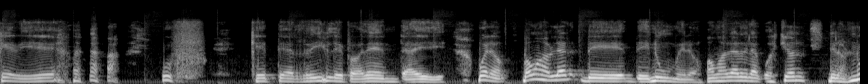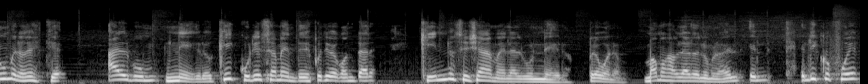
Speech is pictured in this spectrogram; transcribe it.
Heavy, ¿eh? Qué terrible polenta ahí. Bueno, vamos a hablar de, números. Vamos a hablar de la cuestión de los números de este álbum negro. Que curiosamente, después te voy a contar que no se llama el álbum negro. Pero bueno, vamos a hablar de números. El, disco fue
